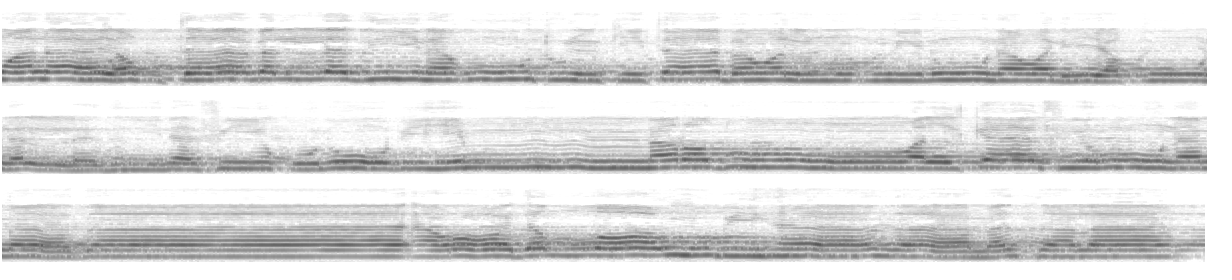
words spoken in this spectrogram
ولا يرتاب الذين أوتوا الكتاب والمؤمنون وليقول الذين في قلوبهم مرض والكافرون ماذا أراد الله بهذا مثلا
